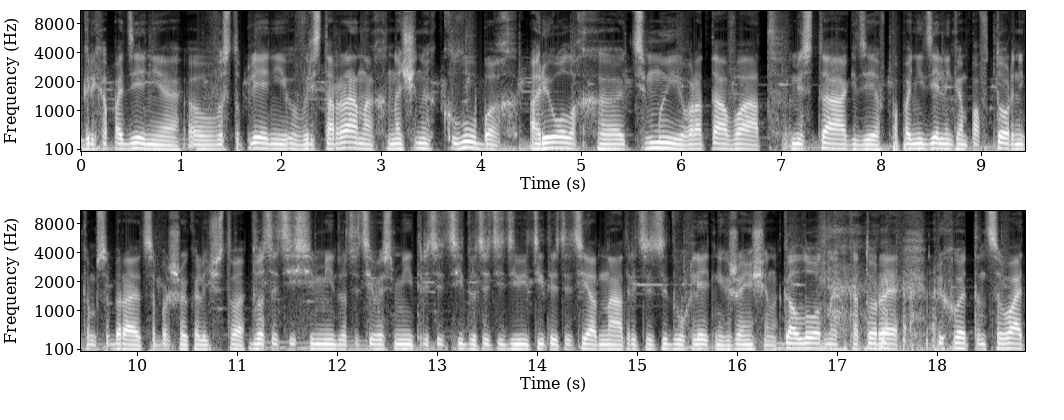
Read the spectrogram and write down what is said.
грехопадения в выступлений в ресторанах, ночных клубах, ореолах э, тьмы, врата в ад, места, где по понедельникам, по вторникам собирается большое количество 27, 28, 30, 29, 31, 32-летних женщин, голодных, которые приходят танцевать,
